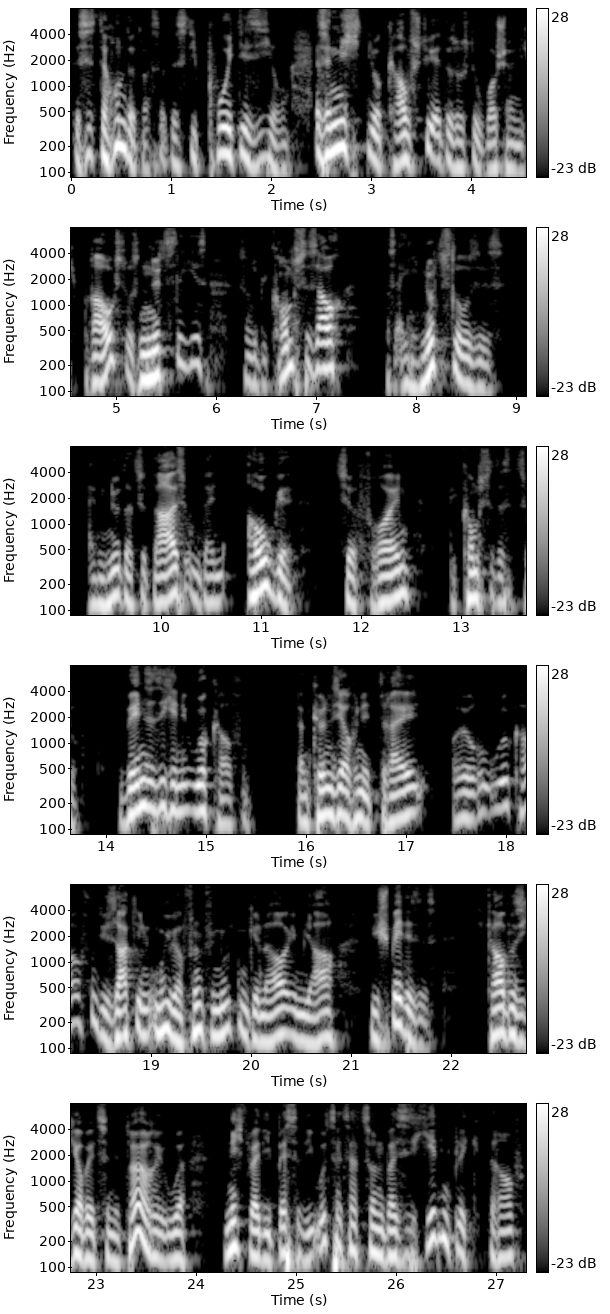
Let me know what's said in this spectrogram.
das ist der Hundertwasser, das ist die Poetisierung. Also nicht nur kaufst du etwas, was du wahrscheinlich brauchst, was nützlich ist, sondern du bekommst es auch, was eigentlich nutzlos ist, eigentlich nur dazu da ist, um dein Auge zu erfreuen, bekommst du das dazu. Wenn Sie sich eine Uhr kaufen, dann können Sie auch eine 3-Euro-Uhr kaufen. Die sagt Ihnen ungefähr fünf Minuten genau im Jahr, wie spät es ist. Sie kaufen sich aber jetzt eine teure Uhr, nicht weil die besser die Uhrzeit hat, sondern weil Sie sich jeden Blick darauf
